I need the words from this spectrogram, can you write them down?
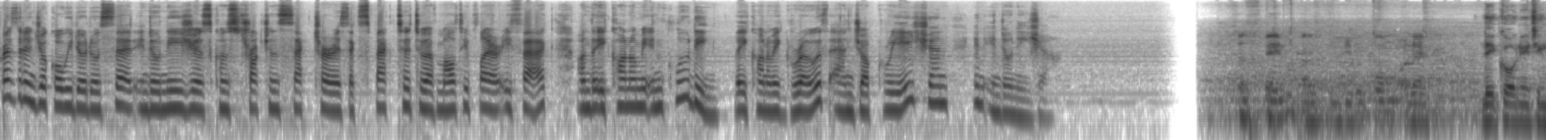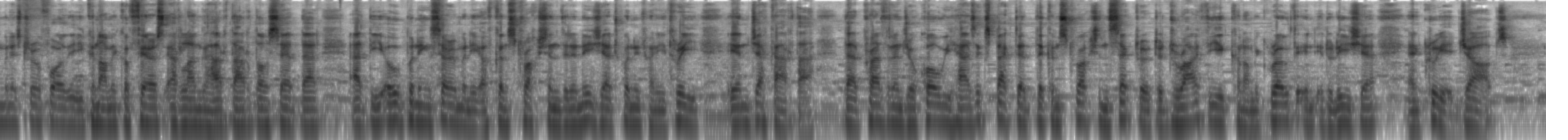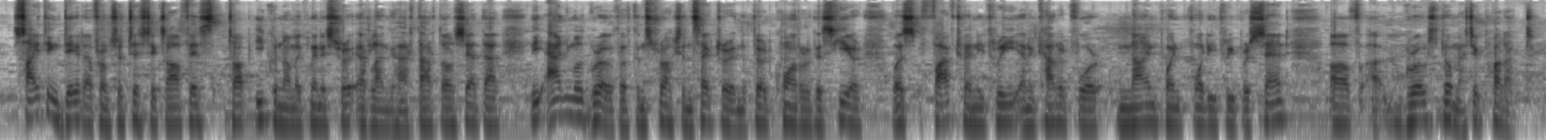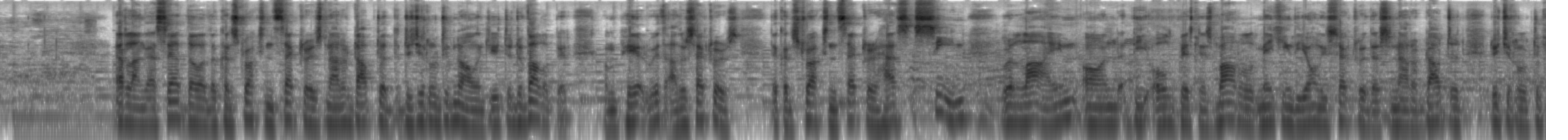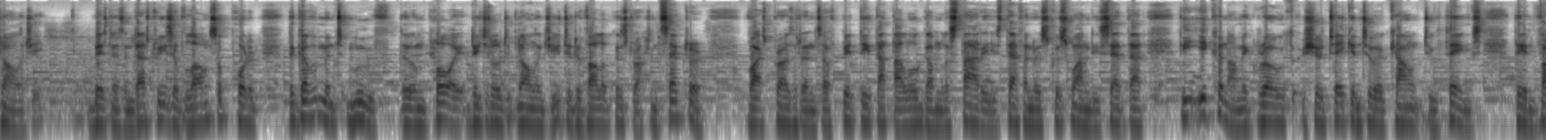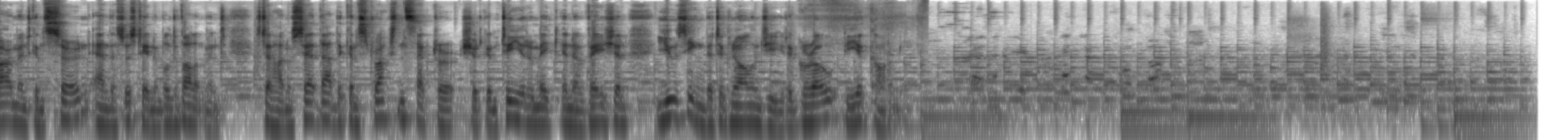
President Joko Widodo said Indonesia's construction sector is expected to have multiplier effect on the economy including the economic growth and job creation in Indonesia. Sustain harus didukung oleh The coordinating minister for the economic affairs Airlangga Hartarto said that at the opening ceremony of Constructions Indonesia 2023 in Jakarta that President Jokowi has expected the construction sector to drive the economic growth in Indonesia and create jobs. Citing data from Statistics Office, top economic minister Airlangga Hartarto said that the annual growth of construction sector in the third quarter this year was 523 and accounted for 9.43% of uh, gross domestic product. Airlangga said, though, the construction sector has not adopted the digital technology to develop it compared with other sectors. The construction sector has seen relying on the old business model, making the only sector that's not adopted digital technology. Business industries have long supported the government move to employ digital technology to develop construction sector. Vice President of PT Tata Logam Lestari, Stephanus Koeswandi, said that the economic growth should take into account two things, the environment concern and the sustainable development. Stephanus said that the construction sector should continue to make innovation using the technology to grow the economy.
